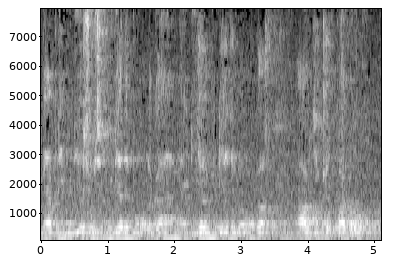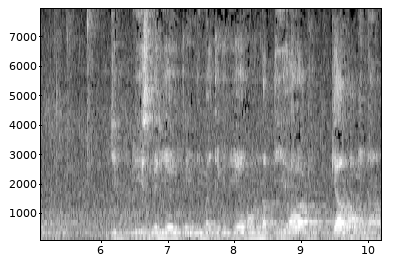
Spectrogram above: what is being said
ਮੈਂ ਆਪਣੀ ਵੀਡੀਓ ਸੋਸ਼ਲ ਮੀਡੀਆ ਤੇ ਪਾਉਣ ਲੱਗਾ ਹਾਂ, ਮੈਂ ਇੰਡੀਆ ਮੀਡੀਆ 'ਤੇ ਲਾਉਂਗਾ। ਆਪ ਜੀ ਕਿਰਪਾ ਕਰੋ। ਜੀ ਪਲੀਜ਼ ਮੇਰੀ ਇਹ ਗਰੀਬ ਦੀ ਮਦਦ ਕੀਤੀ ਹੈ। ਹੁਣ 29 ਆ 11ਵਾਂ ਮਹੀਨਾ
